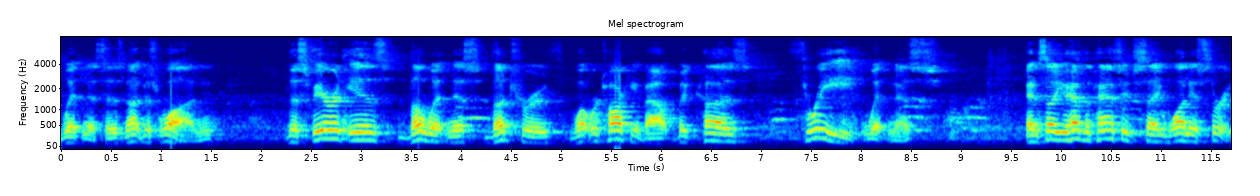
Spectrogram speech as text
witnesses, not just one. The Spirit is the witness, the truth, what we're talking about, because three witness. And so you have the passage say one is three.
